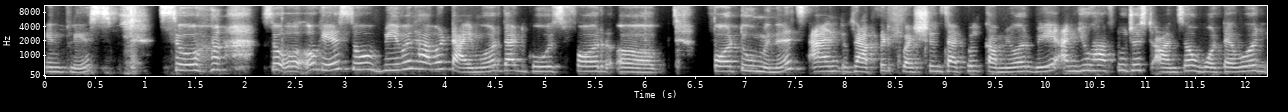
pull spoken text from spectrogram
in place. So, so okay, so we will have a timer that goes for uh for two minutes and rapid questions that will come your way, and you have to just answer whatever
